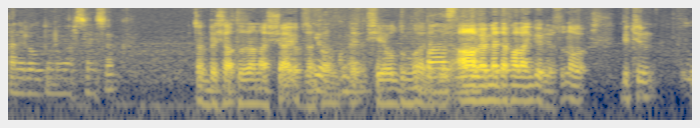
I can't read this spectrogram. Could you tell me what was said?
panel olduğunu varsaysak. Tabii 5-6'dan aşağı yok zaten. Yok, evet. Şey oldu mu? Bazıları- AVM'de falan görüyorsun. O bütün e,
